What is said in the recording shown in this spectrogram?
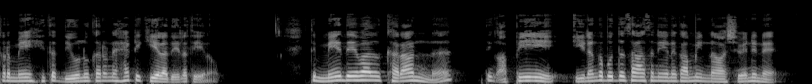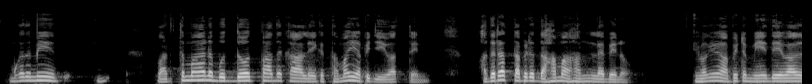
තොර මේ හිත දියුණු කරන හැටි කියලා දීලා තියෙනවා. ඉතින් මේ දේවල් කරන්න ඉතින් අපේ ඊළඟ බුද්ධ ශාසනය එනකම් ඉන්න අවශ්‍ය වෙන්නේ නැහැ. මොකද මේ වර්තමාන බුද්ධෝත්පාද කාලයක තමයි අපි ජීවත් වෙන්නේ. අදටත් අපිට දහම අහන්න ලැබෙනවා. ඒ වගේම අපිට මේ දේවල්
